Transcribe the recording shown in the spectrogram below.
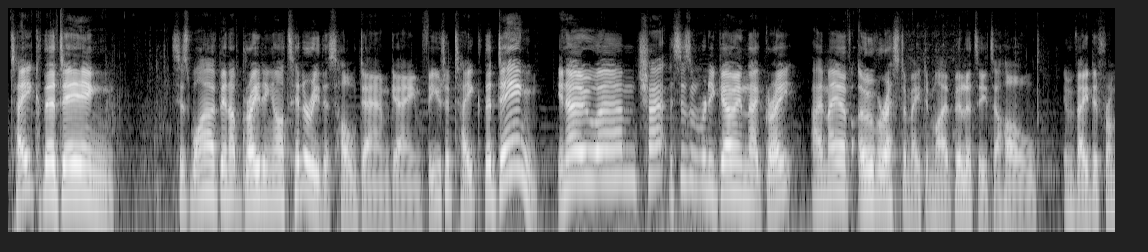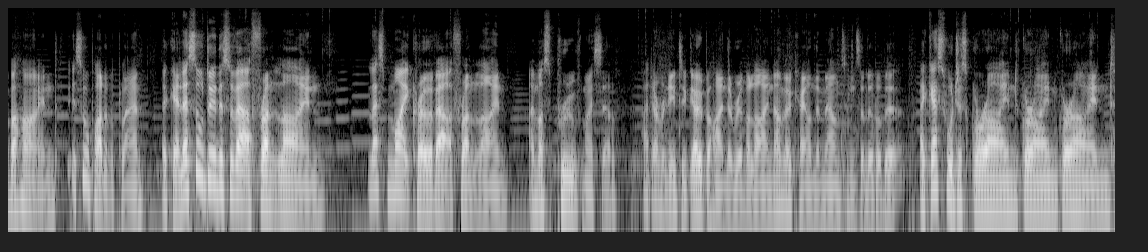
Take the ding. This is why I've been upgrading artillery this whole damn game, for you to take the ding! You know, um, chat, this isn't really going that great. I may have overestimated my ability to hold. Invaded from behind. It's all part of the plan. Okay, let's all do this without a front line. Let's micro without a front line. I must prove myself. I don't really need to go behind the river line. I'm okay on the mountains a little bit. I guess we'll just grind, grind, grind.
